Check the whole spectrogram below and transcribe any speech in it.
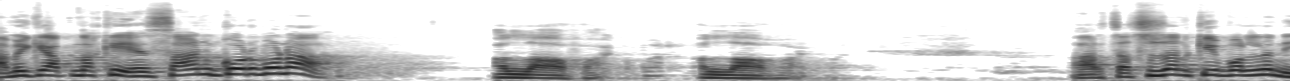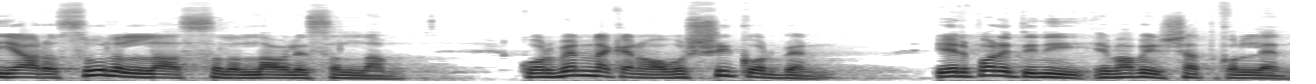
আমি কি আপনাকে এহসান করব না? আল্লাহ আকবার আল্লাহ আকবার। আর চাচুজান কি বললেন? ইয়া রসুল আল্লাহ সাল্লাহ আলি সাল্লাম, করবেন না কেন? অবশ্যই করবেন। এরপরে তিনি এভাবে ইরশাদ করলেন।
